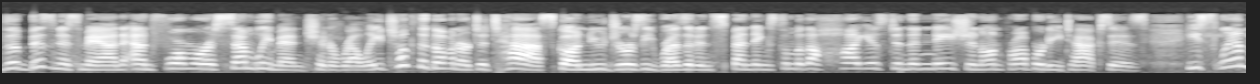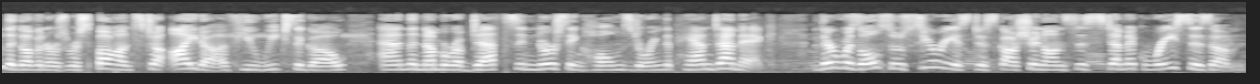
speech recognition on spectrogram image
The businessman and former assemblyman Ciattarelli took the governor to task on New Jersey residents spending some of the highest in the nation on property taxes. He slammed the governor's response to Ida a few weeks ago and the number of deaths in nursing homes during the pandemic. There was also serious discussion on systemic racism.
